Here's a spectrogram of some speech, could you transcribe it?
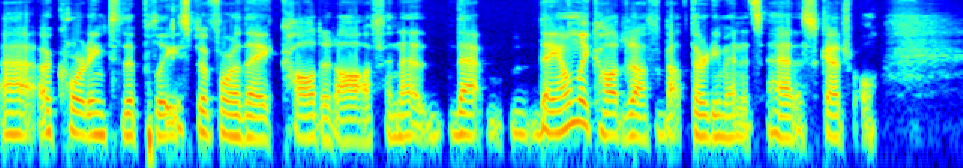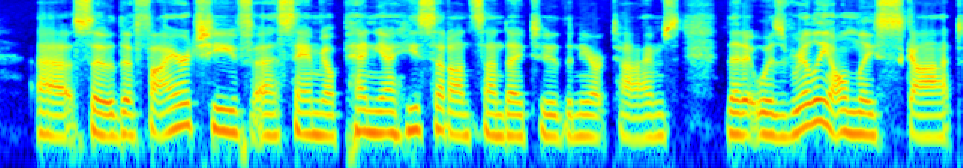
uh, according to the police, before they called it off, and that, that they only called it off about 30 minutes ahead of schedule. Uh, so the fire chief uh, Samuel Pena he said on Sunday to the New York Times that it was really only Scott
